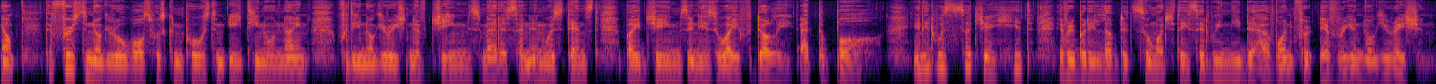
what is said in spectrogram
Now, the first inaugural waltz was composed in 1809 for the inauguration of James Madison and was danced by James and his wife Dolley at the ball. And it was such a hit, everybody loved it so much they said we need to have one for every inauguration.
